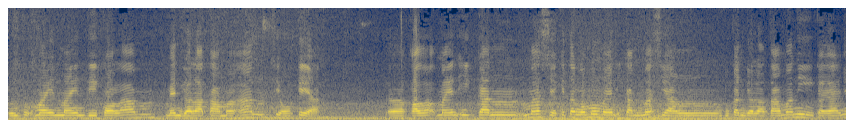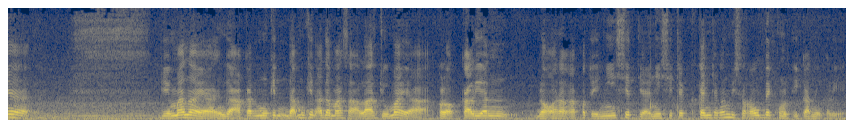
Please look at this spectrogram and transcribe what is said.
untuk main-main di kolam main galatamaan sih oke okay ya. E, kalau main ikan emas ya kita ngomong main ikan emas yang bukan galatama nih kayaknya gimana ya nggak akan mungkin nggak mungkin ada masalah. Cuma ya kalau kalian bilang orang apa tuh ya nyisit ya? Nyisit ya kekencangan bisa robek mulut ikan nih kali ya.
